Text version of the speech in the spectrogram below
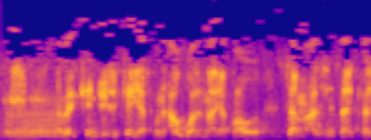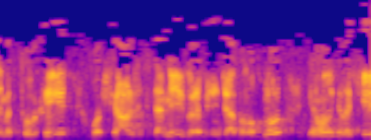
Hmm, və ikinci, likə yəkun əvvəl mə yəqav səm'əl insan kəlimət tövhid və şiar İsləmiyə görə birinci əzan oxunur. Yəni, ona görə ki,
